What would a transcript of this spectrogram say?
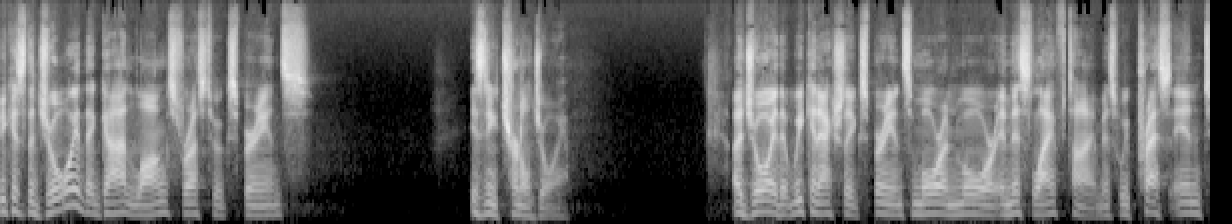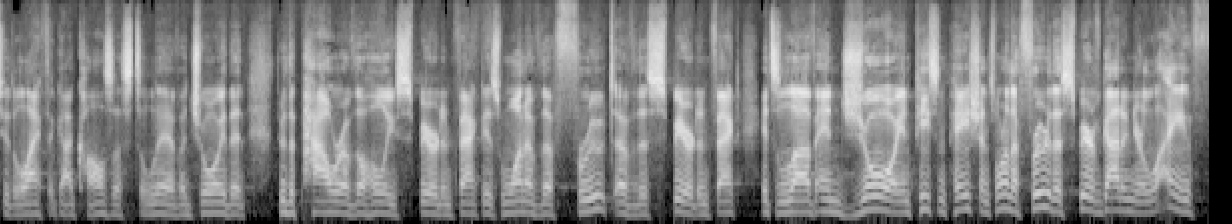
Because the joy that God longs for us to experience is an eternal joy. A joy that we can actually experience more and more in this lifetime as we press into the life that God calls us to live. A joy that, through the power of the Holy Spirit, in fact, is one of the fruit of the Spirit. In fact, it's love and joy and peace and patience, one of the fruit of the Spirit of God in your life.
